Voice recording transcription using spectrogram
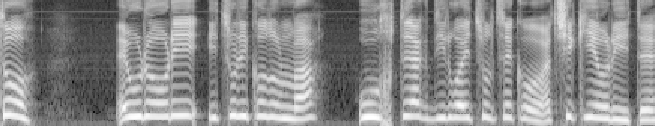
To, euro hori itzuliko duen ba, urteak dirua itzultzeko, atxiki hori, te.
